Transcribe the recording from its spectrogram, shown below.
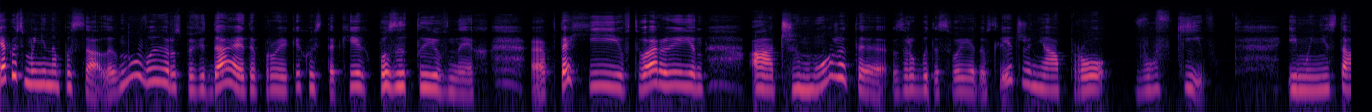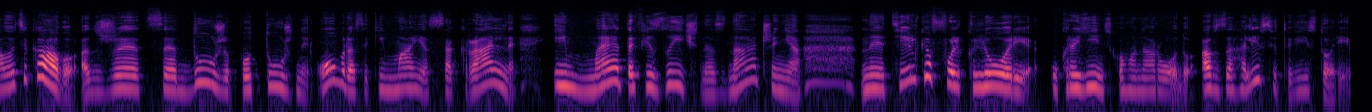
Якось мені написали: ну, ви розповідаєте про якихось таких позитивних е, птахів, тварин. А чи можете зробити своє дослідження про вовків? І мені стало цікаво, адже це дуже потужний образ, який має сакральне і метафізичне значення не тільки в фольклорі українського народу, а взагалі в світовій історії.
